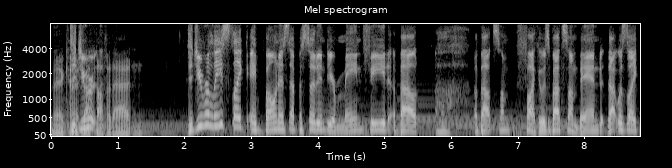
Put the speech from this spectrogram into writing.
Then I kind of Did you dropped re- off of that, and Did you release like a bonus episode into your main feed about uh, about some fuck? It was about some band that was like.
